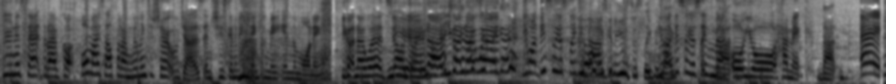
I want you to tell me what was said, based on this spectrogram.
doona set that I've got for myself, but I'm willing to share it with Jazz, and she's going to be thanking me in the morning. You got no words, do No, you? don't. No, No, you got no that's really words. You want this or your sleeping I bag? was going to use the sleeping you bag. want this or your sleeping bag That. or your hammock? that. Hey!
